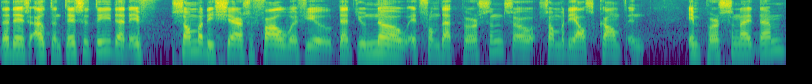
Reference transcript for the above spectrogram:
That is authenticity, that if somebody shares a file with you, that you know it's from that person, so somebody else can't impersonate them.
